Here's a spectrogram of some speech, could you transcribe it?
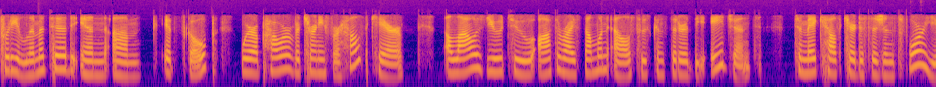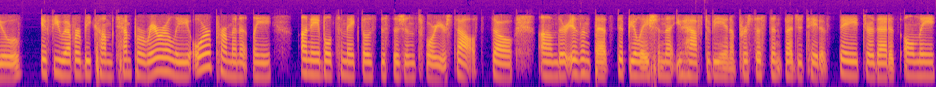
pretty limited in um, its scope, where a power of attorney for health care allows you to authorize someone else who's considered the agent to make healthcare decisions for you if you ever become temporarily or permanently unable to make those decisions for yourself. So um, there isn't that stipulation that you have to be in a persistent vegetative state or that it's only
